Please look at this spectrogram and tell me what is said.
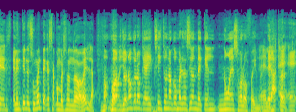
Que él, él entiende en su mente que esa conversación no va a verla. No, no, yo no creo que exista una conversación de que él no es Hall of Famer. Él- Él- eh, eh,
